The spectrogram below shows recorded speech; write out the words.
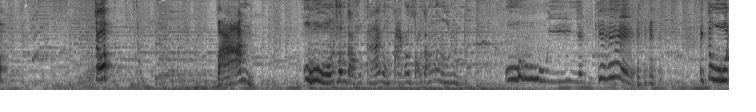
บ จบ บาน โอ้โหชมดอกสุดท้ายผมแตกมาสองสามหมื่นโอ้ยเย็ดแค่ไอตูด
